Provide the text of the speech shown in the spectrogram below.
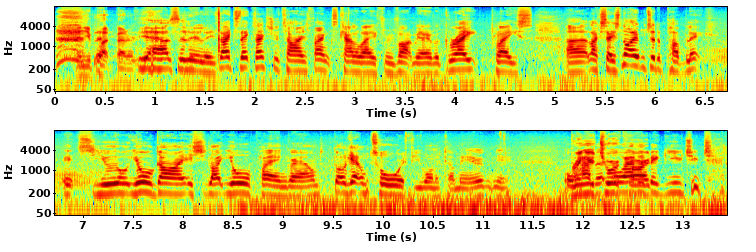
And you putt better. Yeah, absolutely. Thanks, Nick. Thanks for your time. Thanks, Callaway, for inviting me over. Great place. Uh, like I say, it's not open to the public. It's your your guy. It's like your playing ground. Got to get on tour if you want to come here, haven't you? Or Bring your a- tour or have a card. big YouTube channel.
